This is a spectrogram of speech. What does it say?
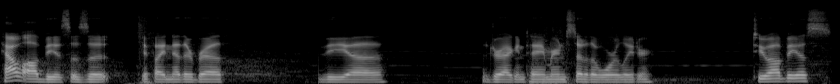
How obvious is it if I Nether Breath the, uh, the Dragon Tamer instead of the War Leader? Too obvious?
